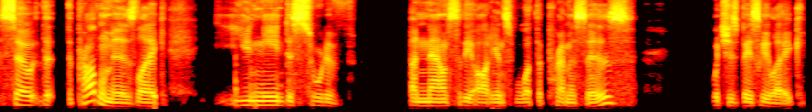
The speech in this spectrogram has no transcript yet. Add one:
so the the problem is like you need to sort of announce to the audience what the premise is, which is basically like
